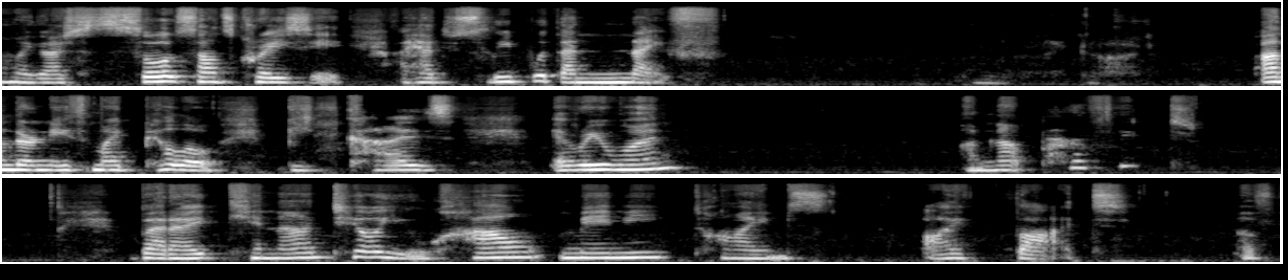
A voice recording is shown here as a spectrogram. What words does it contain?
oh my gosh so it sounds crazy i had to sleep with a knife oh my God. underneath my pillow because Everyone, I'm not perfect, but I cannot tell you how many times I thought of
